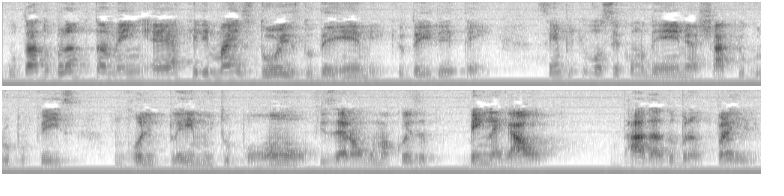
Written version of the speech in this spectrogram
O dado branco também é aquele mais dois do DM que o D&D tem. Sempre que você como DM achar que o grupo fez um roleplay muito bom, fizeram alguma coisa bem legal, dá dado branco para ele.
